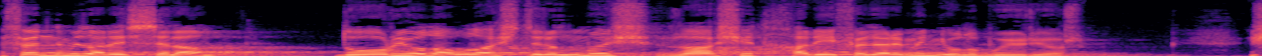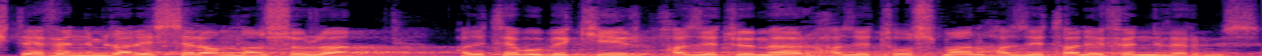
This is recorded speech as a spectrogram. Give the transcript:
Efendimiz Aleyhisselam doğru yola ulaştırılmış Raşid halifelerimin yolu buyuruyor. İşte Efendimiz Aleyhisselam'dan sonra Hazreti Ebu Bekir, Hazreti Ömer, Hazreti Osman, Hazreti Ali Efendilerimiz.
